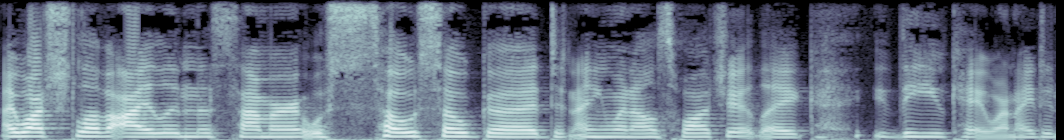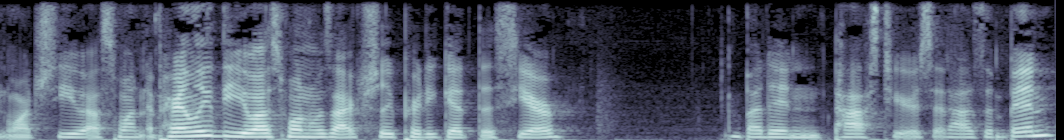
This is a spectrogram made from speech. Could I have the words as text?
I watched Love Island this summer. It was so, so good. Did anyone else watch it? Like the UK one. I didn't watch the US one. Apparently, the US one was actually pretty good this year, but in past years, it hasn't been.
